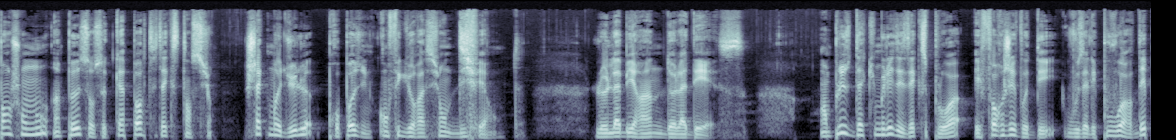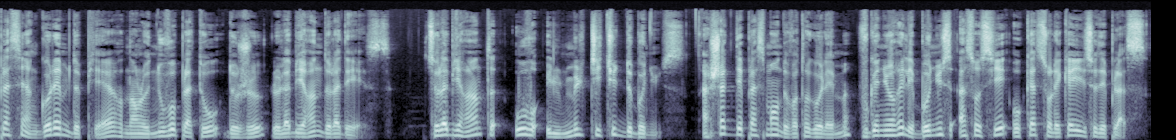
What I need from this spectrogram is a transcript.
Penchons-nous un peu sur ce qu'apporte cette extension. Chaque module propose une configuration différente. Le labyrinthe de la déesse. En plus d'accumuler des exploits et forger vos dés, vous allez pouvoir déplacer un golem de pierre dans le nouveau plateau de jeu, le labyrinthe de la déesse. Ce labyrinthe ouvre une multitude de bonus. À chaque déplacement de votre golem, vous gagnerez les bonus associés aux cases sur lesquelles il se déplace.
